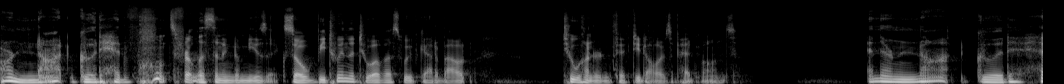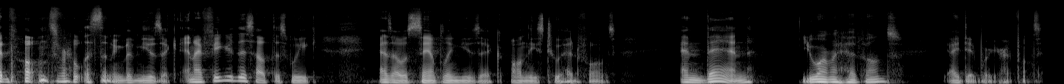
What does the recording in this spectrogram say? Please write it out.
are not good headphones for listening to music. So between the two of us we've got about $250 of headphones and they're not good headphones for listening to music. And I figured this out this week as I was sampling music on these two headphones. And then You are my headphones. I did wear your headphones.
